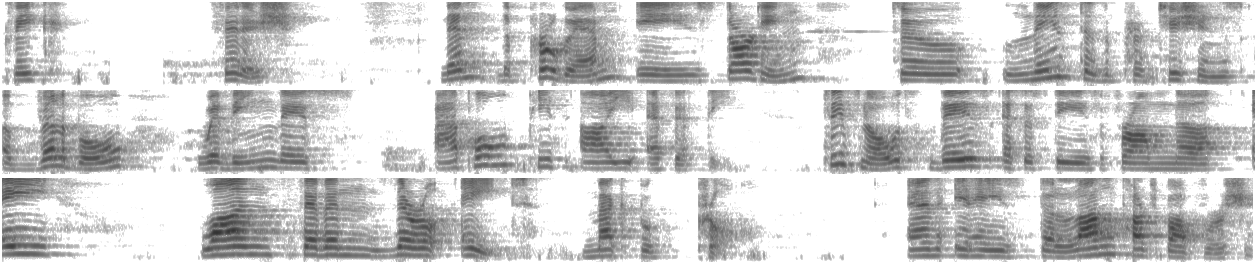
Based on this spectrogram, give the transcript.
Click finish. Then the program is starting to list the partitions available within this Apple PCIe SSD. Please note this SSD is from the A1708 MacBook Pro and it is the non touch bar version.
